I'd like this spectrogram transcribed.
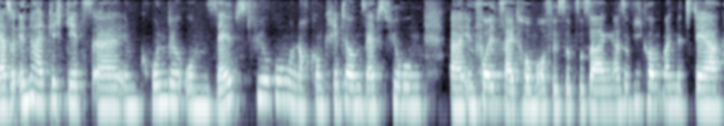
Ja, so inhaltlich geht es äh, im Grunde um Selbstführung und noch konkreter um Selbstführung äh, im Vollzeit-Homeoffice sozusagen. Also wie kommt man mit der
